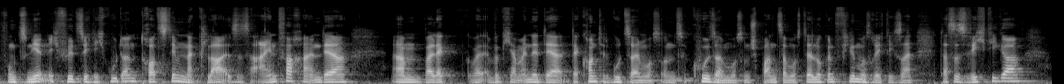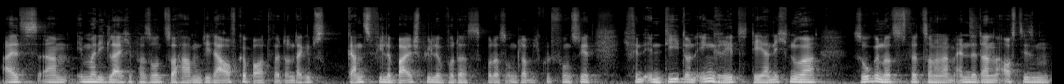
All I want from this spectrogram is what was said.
Funktioniert nicht, fühlt sich nicht gut an. Trotzdem, na klar, ist es einfacher in der ähm, weil, der, weil wirklich am Ende der, der Content gut sein muss und cool sein muss und spannend sein muss. Der Look and Feel muss richtig sein. Das ist wichtiger, als ähm, immer die gleiche Person zu haben, die da aufgebaut wird. Und da gibt es ganz viele Beispiele, wo das, wo das unglaublich gut funktioniert. Ich finde Indeed und Ingrid, die ja nicht nur so genutzt wird, sondern am Ende dann aus diesem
